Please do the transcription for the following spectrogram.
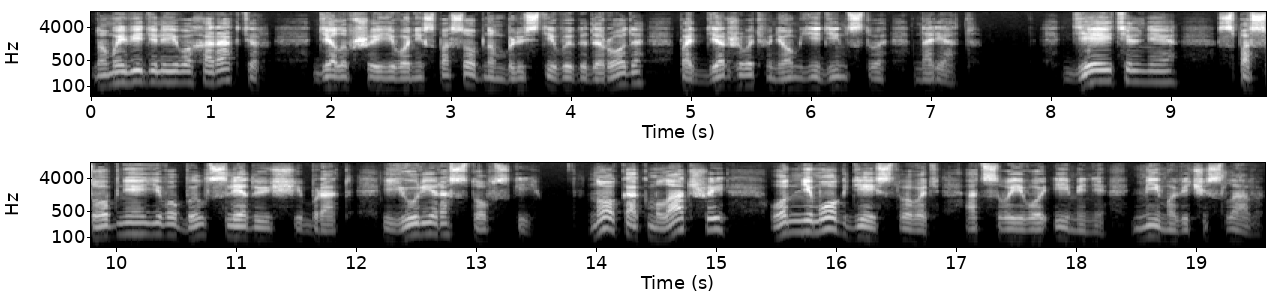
Но мы видели его характер, делавший его неспособным блюсти выгоды рода, поддерживать в нем единство, наряд. Деятельнее, способнее его был следующий брат, Юрий Ростовский. Но, как младший, он не мог действовать от своего имени, мимо Вячеслава.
